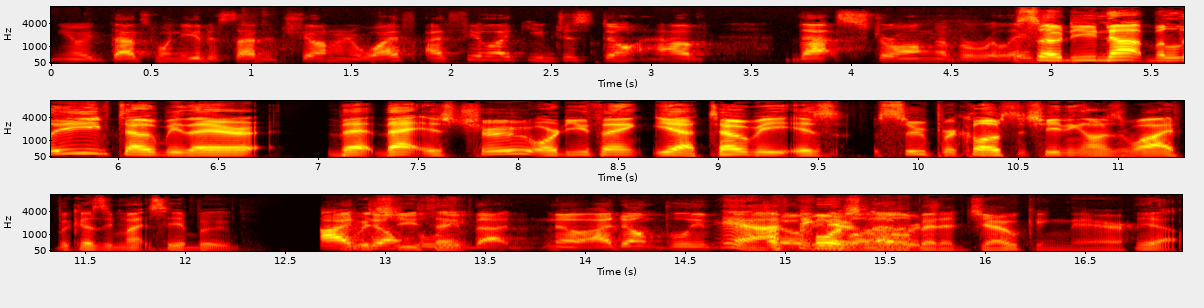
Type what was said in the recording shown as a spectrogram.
you know, that's when you decide to cheat on your wife. I feel like you just don't have that strong of a relationship. So, do you not believe Toby there that that is true, or do you think, yeah, Toby is super close to cheating on his wife because he might see a boob? I Which don't do you believe think? that. No, I don't believe. Yeah, that I Toby think there's a little bit of joking there. Yeah.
